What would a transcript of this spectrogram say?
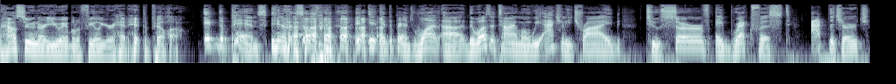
how soon are you able to feel your head hit the pillow? It depends. You know, so it, it, it depends. One, uh, there was a time when we actually tried to serve a breakfast at the church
